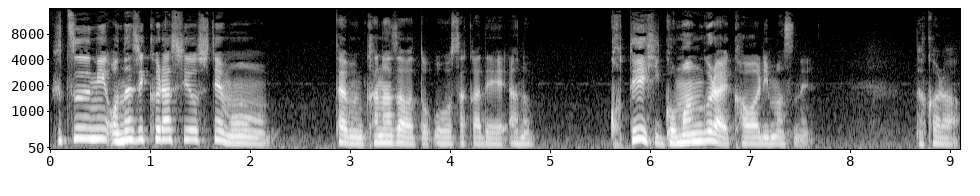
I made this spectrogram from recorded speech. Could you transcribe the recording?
普通に同じ暮らしをしても多分金沢と大阪であの固定費5万ぐらい変わりますね。だから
